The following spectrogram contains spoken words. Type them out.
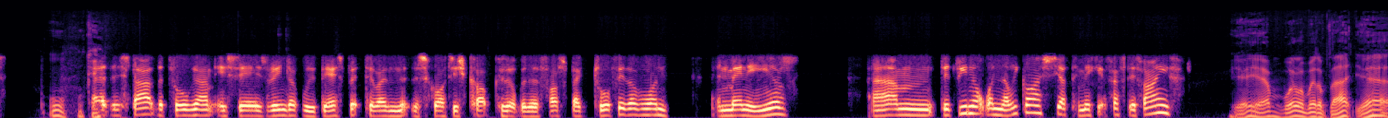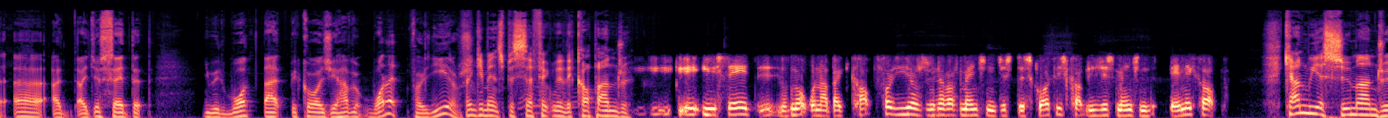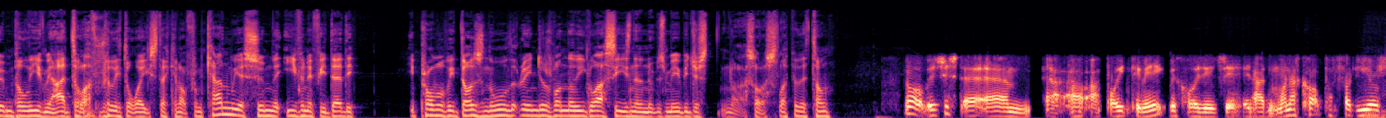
Oh, okay. At the start of the programme, he says Rangers will be desperate to win the Scottish Cup because it'll be the first big trophy they've won in many years. Um, did we not win the league last year to make it 55? Yeah, yeah, I'm well aware of that. Yeah, uh, I, I just said that you would want that because you haven't won it for years. I think you meant specifically the cup, Andrew. You, you you said you've not won a big cup for years. You never mentioned just the Scottish Cup. You just mentioned any cup. Can we assume, Andrew, and believe me, I, don't, I really don't like sticking up from. Can we assume that even if he did, he, he probably does know that Rangers won the league last season and it was maybe just you know, a sort of slip of the tongue? No, it was just uh, um, a, a point to make because he'd said he hadn't won a cup for years.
